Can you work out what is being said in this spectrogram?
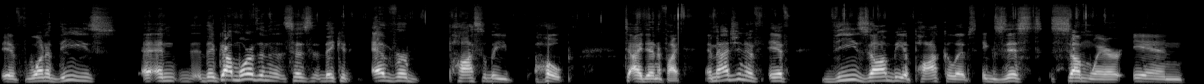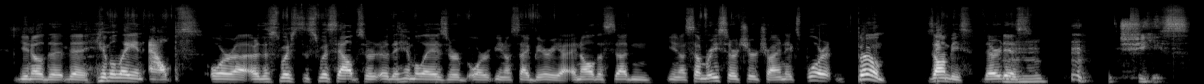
if one of these, and they've got more of them that says that they could ever possibly hope to identify. Imagine if if the zombie apocalypse exists somewhere in you know the the Himalayan Alps or uh, or the Swiss the Swiss Alps or, or the Himalayas or or you know Siberia, and all of a sudden you know some researcher trying to explore it, boom, zombies. There it is. Mhm. Jeez.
